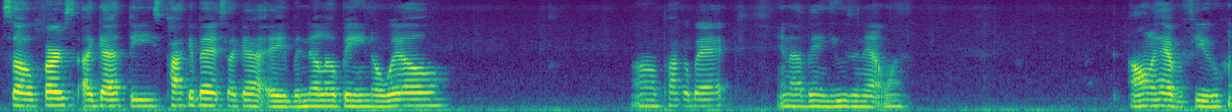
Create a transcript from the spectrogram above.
So first I got these PocketBacs. I got a vanilla bean Noel um, PocketBac and I've been using that one. I only have a few.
